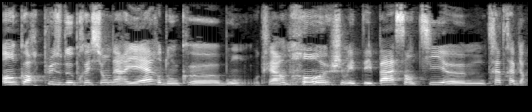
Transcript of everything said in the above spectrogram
encore plus de pression derrière. Donc, bon, clairement, je m'étais pas sentie euh, très très bien.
